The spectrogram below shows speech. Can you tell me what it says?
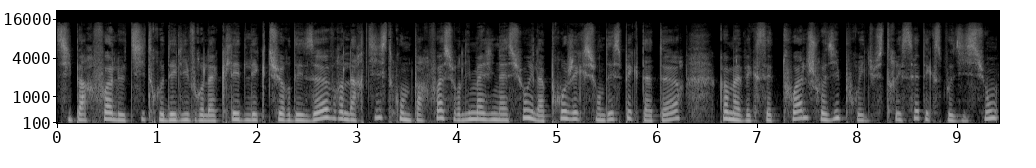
Si parfois le titre délivre la clé de lecture des œuvres, l'artiste compte parfois sur l'imagination et la projection des spectateurs, comme avec cette toile choisie pour illustrer cette exposition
